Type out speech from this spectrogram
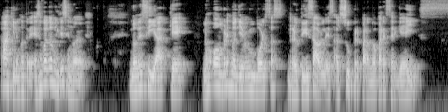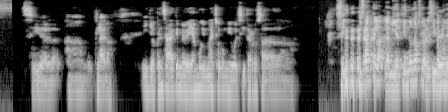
Ah, aquí lo encontré. Eso fue el 2019. Nos decía que los hombres no lleven bolsas reutilizables al súper para no parecer gays. Sí, ¿verdad? Ah, claro. Y yo pensaba que me veía muy macho con mi bolsita rosada. Sí, tú sabes que la, la mía tiene una Y florecita de, muy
